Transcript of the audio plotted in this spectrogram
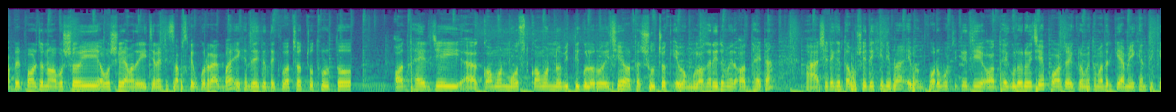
আপডেট পাওয়ার জন্য অবশ্যই অবশ্যই আমাদের এই চ্যানেলটি সাবস্ক্রাইব করে রাখবা। এখান থেকে দেখতে পাচ্ছ চতুর্থ অধ্যায়ের যেই কমন মোস্ট কমন নবৃত্তিগুলো রয়েছে, অর্থাৎ সূচক এবং লগারিদমের অধ্যায়টা সেটা কিন্তু অবশ্যই দেখে নিবা। এবং পরবর্তীতে যে অধ্যায়গুলো রয়েছে, পর্যায়ক্রমে তোমাদেরকে আমি এখান থেকে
